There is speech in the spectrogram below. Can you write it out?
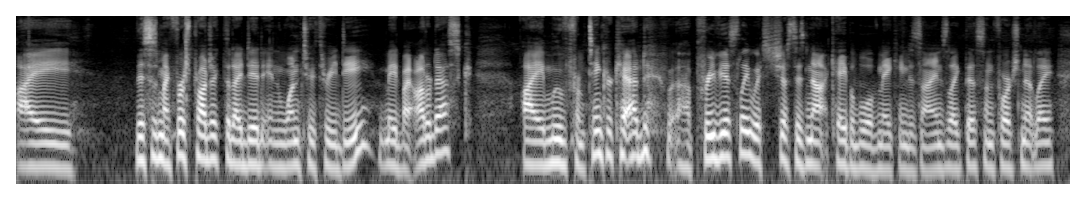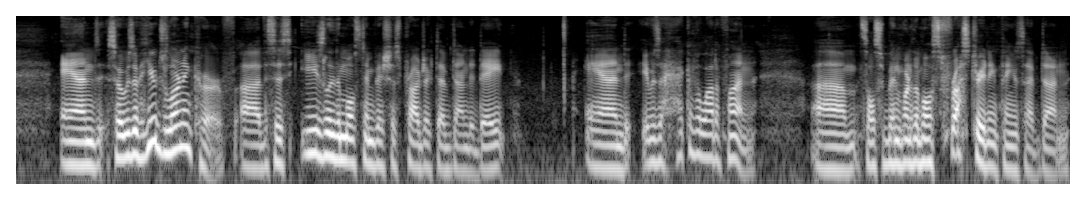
I, this is my first project that I did in 123D, made by Autodesk. I moved from Tinkercad uh, previously, which just is not capable of making designs like this, unfortunately. And so it was a huge learning curve. Uh, this is easily the most ambitious project I've done to date, and it was a heck of a lot of fun. Um, it's also been one of the most frustrating things I've done.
